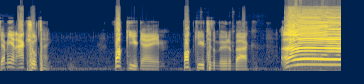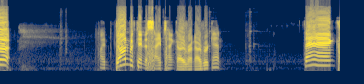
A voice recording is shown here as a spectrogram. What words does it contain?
Get me an actual tank. Fuck you, game. Fuck you to the moon and back. Uh, I'm done with getting the same tank over and over again. Thanks!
